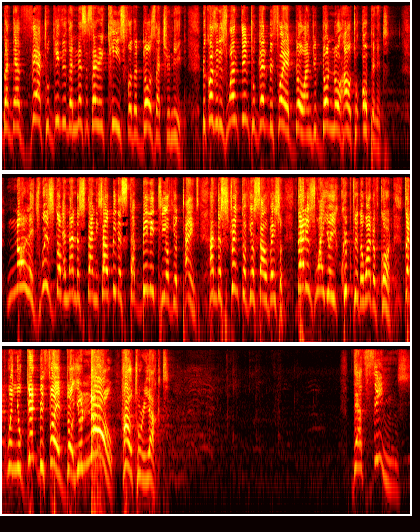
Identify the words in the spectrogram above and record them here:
but they're there to give you the necessary keys for the doors that you need. Because it is one thing to get before a door and you don't know how to open it. Knowledge, wisdom, and understanding shall be the stability of your times and the strength of your salvation. That is why you're equipped with the word of God. That when you get before a door, you know how to react. There are things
